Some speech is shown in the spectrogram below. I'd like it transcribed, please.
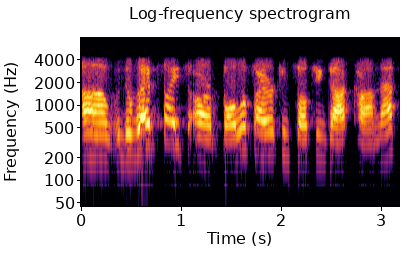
Uh, the websites are balloffireconsulting.com. That's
